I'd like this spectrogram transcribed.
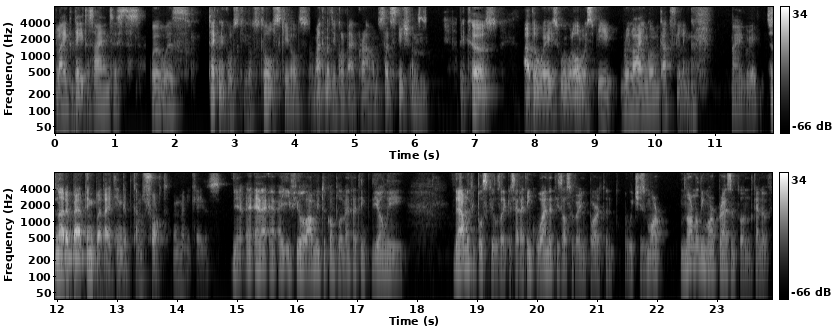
like data scientists with, with technical skills, tool skills, mathematical background, statisticians, mm-hmm. because otherwise we will always be relying on gut feeling. I agree. It's not a bad thing, but I think it comes short in many cases. Yeah, and, I, I, if you allow me to complement, I think the only there are multiple skills, like you said. I think one that is also very important, which is more normally more present on kind of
